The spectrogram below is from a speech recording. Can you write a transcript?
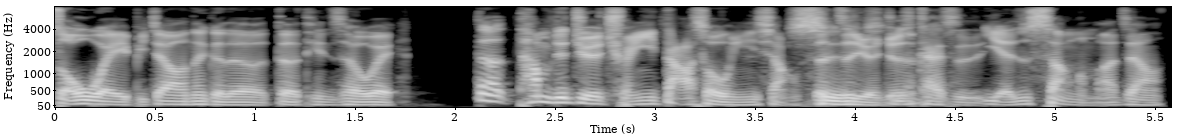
周围比较那个的的停车位，那他们就觉得权益大受影响，甚至有就是开始延上了嘛，这样。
